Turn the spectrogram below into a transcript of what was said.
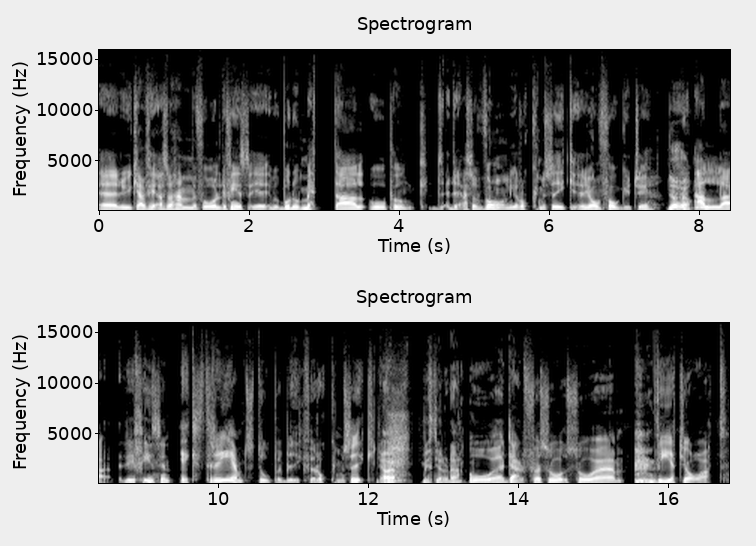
Eh, du kan, fi- alltså Hammerfall, det finns eh, både metal och punk. Alltså vanlig rockmusik. John Fogerty. Alla, det finns en extremt stor publik för rockmusik. Ja, ja. Visst gör det det. Och eh, därför så, så eh, vet jag att,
